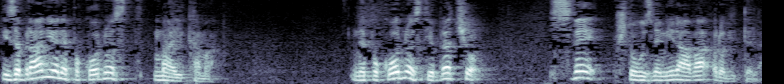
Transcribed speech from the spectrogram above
I zabranio je nepokornost majkama. Nepokornost je, braćo, sve što uznemirava roditelja.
